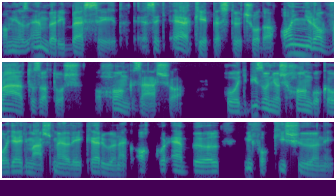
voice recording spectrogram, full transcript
ami az emberi beszéd, ez egy elképesztő csoda. Annyira változatos a hangzása, hogy bizonyos hangok, ahogy egymás mellé kerülnek, akkor ebből mi fog kisülni.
